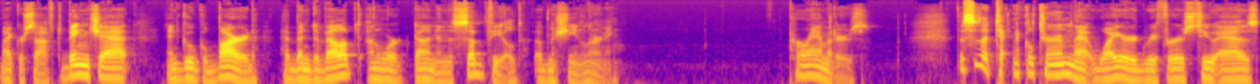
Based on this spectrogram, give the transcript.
Microsoft Bing Chat, and Google Bard have been developed on work done in the subfield of machine learning. Parameters. This is a technical term that Wired refers to as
